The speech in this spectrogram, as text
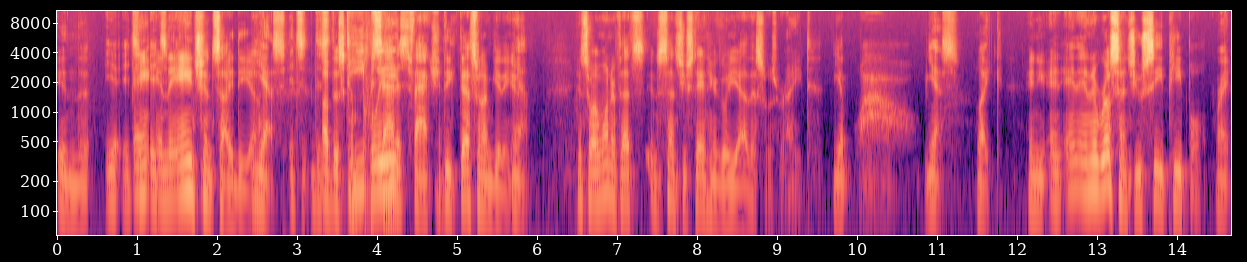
in the yeah, it's, a- it's in the ancients' idea. yes, it's this, of this deep complete satisfaction. the- that's what I'm getting at. Yeah. And so I wonder if that's in a sense you stand here and go, yeah, this was right. Yep. Wow. Yes. Like, and you and, and in a real sense, you see people, Right.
